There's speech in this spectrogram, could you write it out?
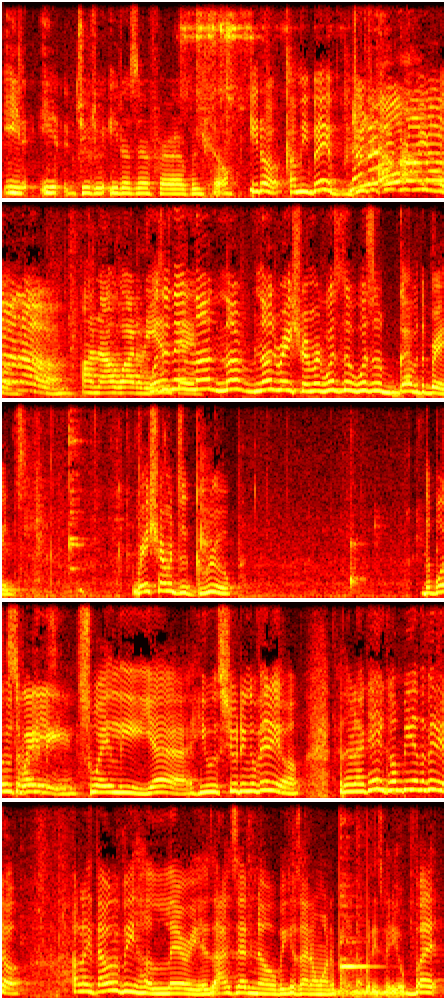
Eat, eat, Juju, Ito's there for a refill. Ito. I mean, babe. Juju Oh no no no no! On Aguardiente. What's his name? Not not not Rae Sremmurd. What's the what's the guy with the braids? Rae Sremmurd's a group. The boy with the Swae braids. Lee. Swae Lee. Yeah, he was shooting a video, and they're like, "Hey, come be in the video." I'm like, "That would be hilarious." I said no because I don't want to be in nobody's video, but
